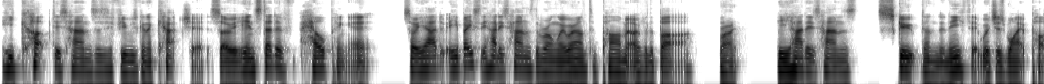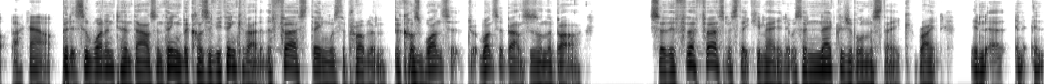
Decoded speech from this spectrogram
he cupped his hands as if he was going to catch it. So he, instead of helping it, so he had he basically had his hands the wrong way around to palm it over the bar. Right. He had his hands scooped underneath it, which is why it popped back out. But it's a one in ten thousand thing because if you think about it, the first thing was the problem because once it once it bounces on the bar, so the, the first mistake he made, it was a negligible mistake, right? In uh, in, in,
